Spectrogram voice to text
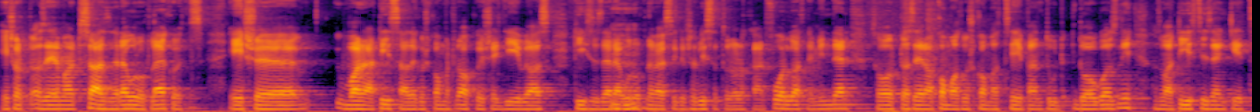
És ott azért már 100 ezer eurót lekötsz, és ö, van rá 10%-os kamat, akkor is egy éve az 10 ezer uh-huh. eurót növekszik, és vissza tudod akár forgatni, minden. Szóval ott azért a kamatos kamat szépen tud dolgozni, az már 10-12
